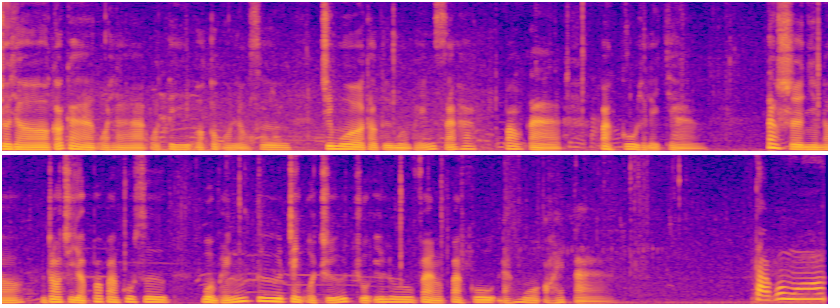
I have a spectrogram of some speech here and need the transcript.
cho giờ có cả hoặc là hoặc ti hoặc cộng ổn lòng sư, chỉ mua thảo từ mường phén sáng hát bao tà bằng cu và lệ chàng. Tăng sự nhìn nó do chỉ dọc bao bằng cu sư mường phén tư trình ở chứ chủ ilu vàng bằng cu đáng mua ở hết tà thảo cũng mua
